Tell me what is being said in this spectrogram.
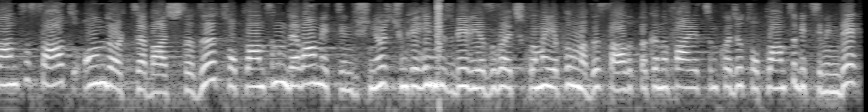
Toplantı saat 14'te başladı. Toplantının devam ettiğini düşünüyoruz. Çünkü henüz bir yazılı açıklama yapılmadı. Sağlık Bakanı Fahrettin Koca toplantı bitiminde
